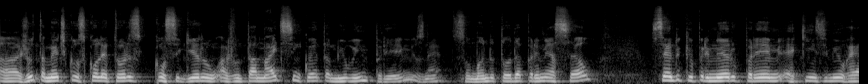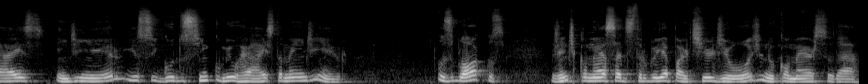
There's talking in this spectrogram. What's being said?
Uh, juntamente com os coletores, conseguiram ajuntar mais de 50 mil em prêmios, né, somando toda a premiação, sendo que o primeiro prêmio é 15 mil reais em dinheiro e o segundo 5 mil reais também em dinheiro. Os blocos a gente começa a distribuir a partir de hoje no comércio da,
